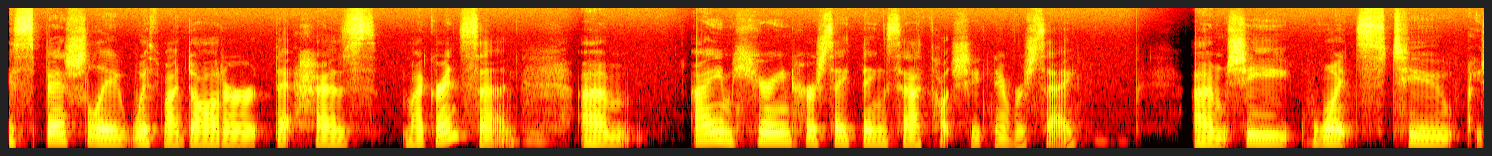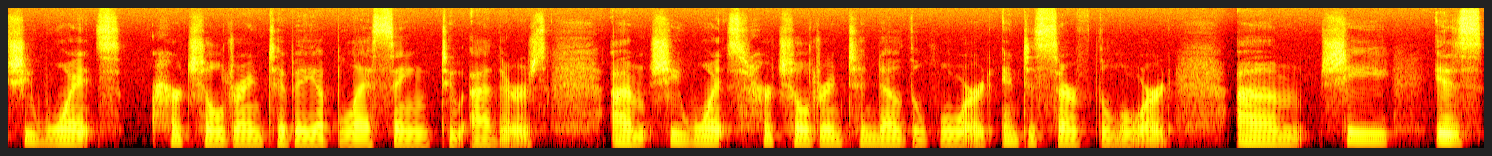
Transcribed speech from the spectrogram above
especially with my daughter that has my grandson. Um, I am hearing her say things that I thought she'd never say. Um, she wants to, she wants her children to be a blessing to others. Um, she wants her children to know the Lord and to serve the Lord. Um, she is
